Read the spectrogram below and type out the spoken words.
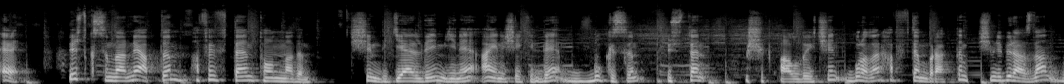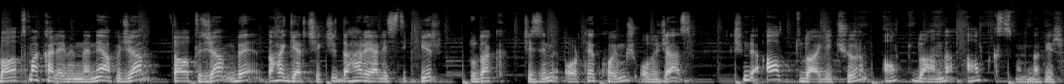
Evet. Üst kısımlar ne yaptım? Hafiften tonladım. Şimdi geldim yine aynı şekilde bu kısım üstten ışık aldığı için buralar hafiften bıraktım. Şimdi birazdan dağıtma kalemimle ne yapacağım? Dağıtacağım ve daha gerçekçi, daha realistik bir dudak çizimi ortaya koymuş olacağız. Şimdi alt dudağa geçiyorum. Alt dudağında alt kısmında bir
